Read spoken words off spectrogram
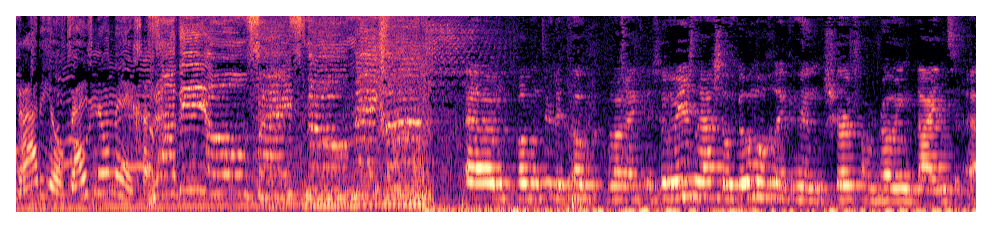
Radio 509. Radio Ehm, wat natuurlijk ook belangrijk is, roeiers dragen zoveel mogelijk hun shirt van Rowing Blind eh,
